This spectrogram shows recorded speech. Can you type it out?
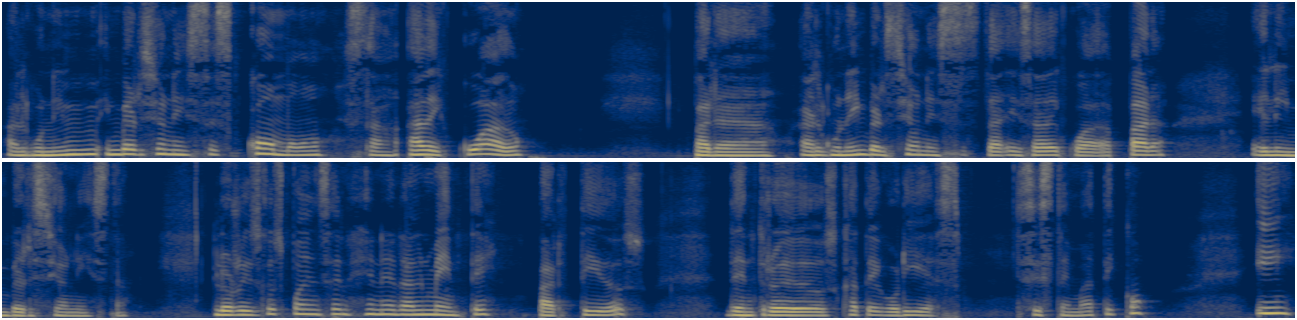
algún inversionista es cómodo, está adecuado para alguna inversión, es adecuada para el inversionista. Los riesgos pueden ser generalmente partidos dentro de dos categorías, sistemático y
